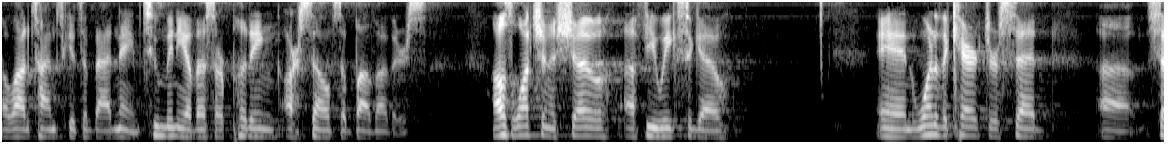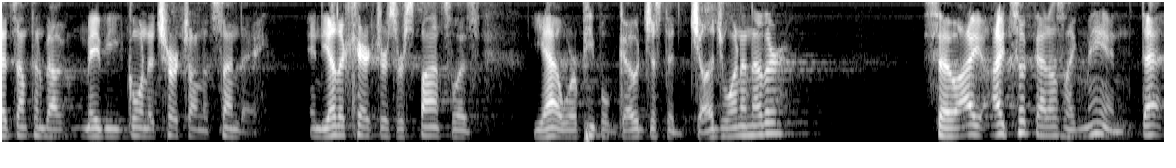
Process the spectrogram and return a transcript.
a lot of times gets a bad name. Too many of us are putting ourselves above others. I was watching a show a few weeks ago and one of the characters said, uh, said something about maybe going to church on a Sunday. And the other character's response was, Yeah, where people go just to judge one another. So I, I took that, I was like, Man, that,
